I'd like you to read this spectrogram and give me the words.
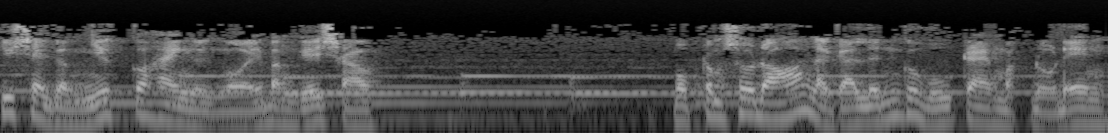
Chiếc xe gần nhất có hai người ngồi ở băng ghế sau. Một trong số đó là gã lính có vũ trang mặc đồ đen.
